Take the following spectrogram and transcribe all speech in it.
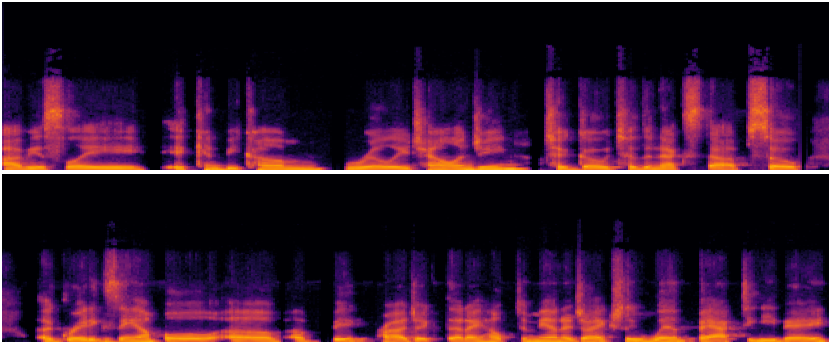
obviously it can become really challenging to go to the next step. So, a great example of a big project that I helped to manage, I actually went back to eBay.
